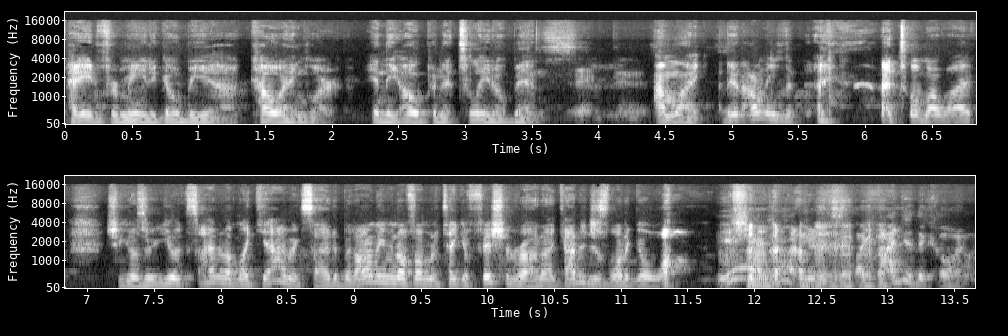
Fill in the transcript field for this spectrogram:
paid for me to go be a co-angler in the open at Toledo Bend. I'm like, dude, I don't even. I told my wife, she goes, "Are you excited?" I'm like, "Yeah, I'm excited, but I don't even know if I'm going to take a fishing rod. I kind of just want to go walk." Yeah, no, dude, it's like I did the co-angler.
